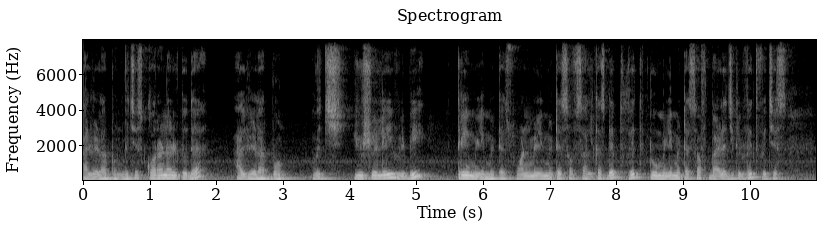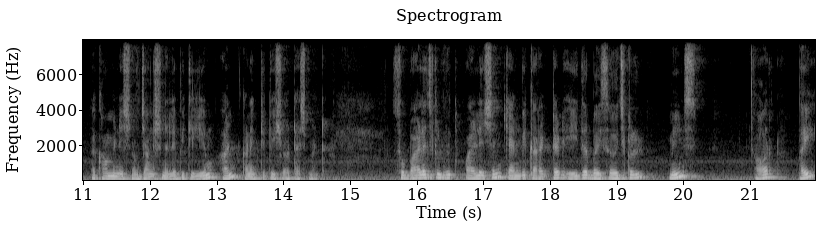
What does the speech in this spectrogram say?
alveolar bone which is coronal to the alveolar bone which usually will be 3 millimeters 1 millimeters of sulcus depth with 2 millimeters of biological width which is a combination of junctional epithelium and connective tissue attachment so biological width violation can be corrected either by surgical means or by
